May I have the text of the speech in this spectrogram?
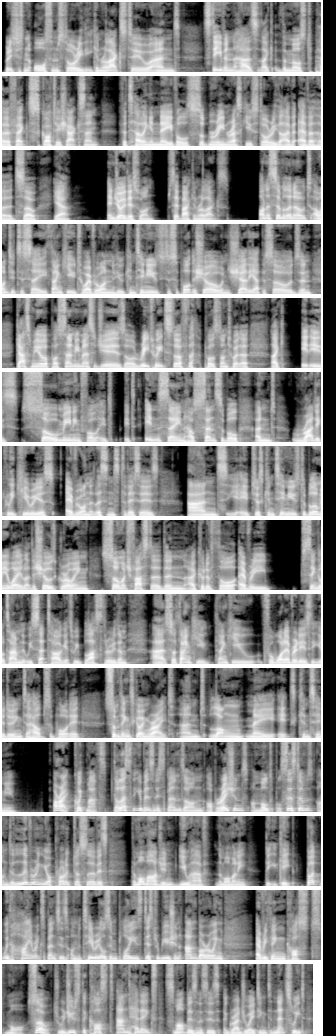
But it's just an awesome story that you can relax to. And Stephen has like the most perfect Scottish accent for telling a naval submarine rescue story that I've ever heard. So, yeah, enjoy this one. Sit back and relax. On a similar note, I wanted to say thank you to everyone who continues to support the show and share the episodes and gas me up or send me messages or retweet stuff that I post on Twitter. Like it is so meaningful. It's it's insane how sensible and radically curious everyone that listens to this is and it just continues to blow me away. Like the show's growing so much faster than I could have thought. Every single time that we set targets, we blast through them. Uh, so thank you, thank you for whatever it is that you're doing to help support it. Something's going right, and long may it continue. All right, quick maths. The less that your business spends on operations, on multiple systems, on delivering your product or service, the more margin you have, the more money that you keep. But with higher expenses on materials, employees, distribution, and borrowing, everything costs more. So, to reduce the costs and headaches, smart businesses are graduating to NetSuite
